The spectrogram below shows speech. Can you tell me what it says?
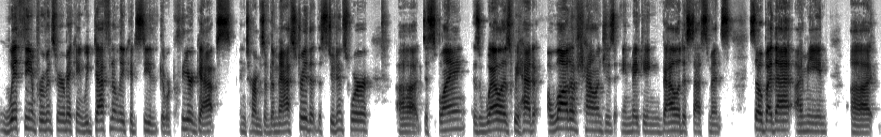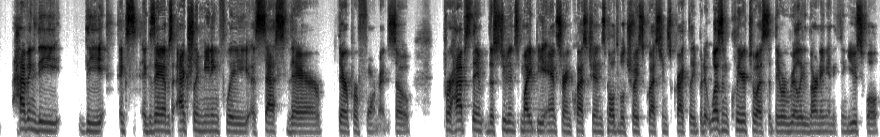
with the improvements we were making, we definitely could see that there were clear gaps in terms of the mastery that the students were uh, displaying, as well as we had a lot of challenges in making valid assessments. So by that, I mean uh, having the, the ex exams actually meaningfully assess their, their performance. So perhaps they, the students might be answering questions, multiple choice questions correctly, but it wasn't clear to us that they were really learning anything useful.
